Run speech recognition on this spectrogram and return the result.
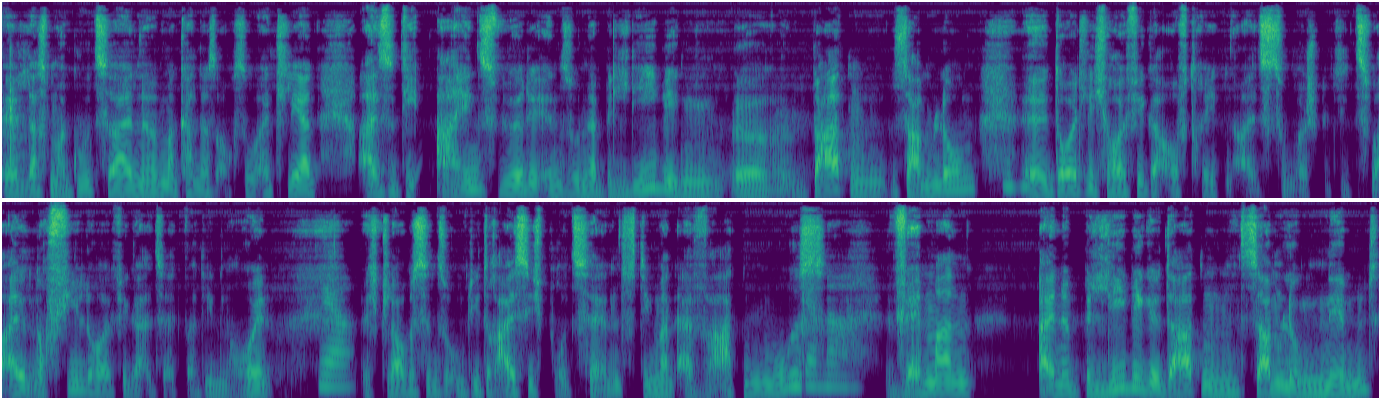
äh, lass mal gut sein, ne? man kann das auch so erklären. Also die Eins würde in so einer beliebigen äh, Datensammlung Mhm. äh, deutlich häufiger auftreten als zum Beispiel die zwei, noch viel häufiger als etwa die neun. ja. Ich glaube, es sind so um die 30 Prozent, die man erwarten muss, Genau. wenn man eine beliebige Datensammlung nimmt,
